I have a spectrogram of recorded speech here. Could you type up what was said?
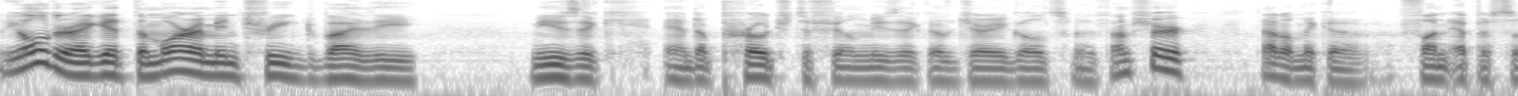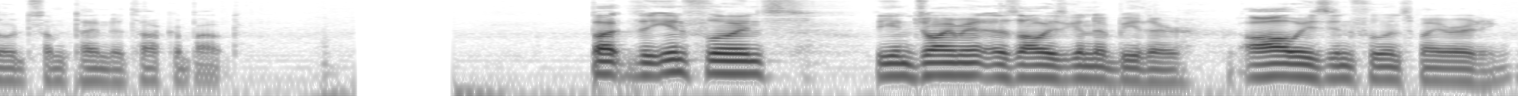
the older I get, the more I'm intrigued by the music and approach to film music of Jerry Goldsmith. I'm sure that'll make a fun episode sometime to talk about. But the influence, the enjoyment is always going to be there. Always influence my writing.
